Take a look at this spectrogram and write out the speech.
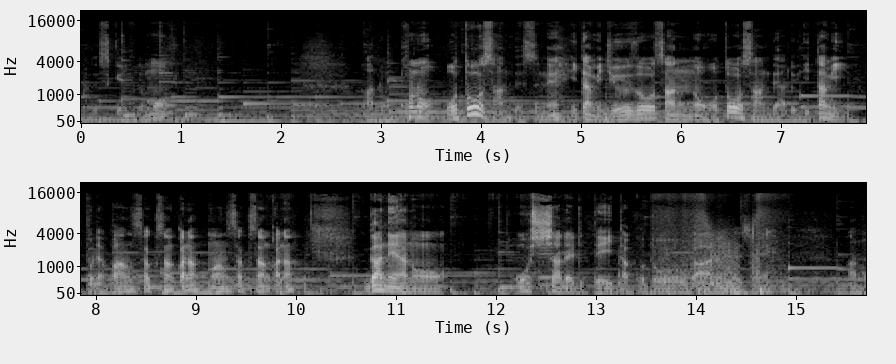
なんですけれどもあのこのお父さんですね。伊丹十三さんのお父さんである伊丹これは万作さんかな？万作さんかな？がねあのおっしゃられていたことがあるんですね。あの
